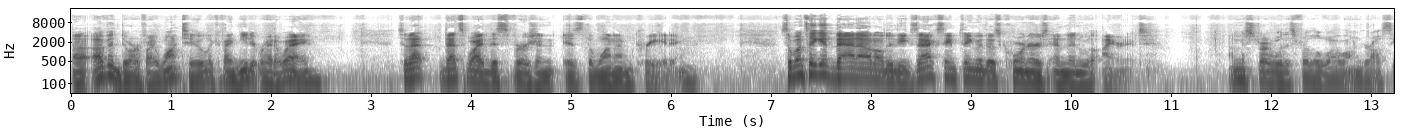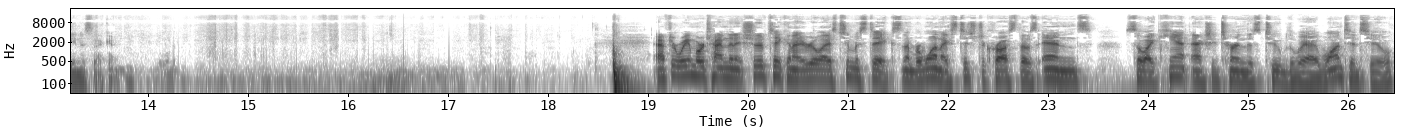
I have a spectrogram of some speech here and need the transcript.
uh, oven door if I want to, like if I need it right away. So that that's why this version is the one I'm creating. So once I get that out, I'll do the exact same thing with those corners and then we'll iron it. I'm gonna struggle with this for a little while longer. I'll see in a second. After way more time than it should have taken, I realized two mistakes. Number one, I stitched across those ends, so I can't actually turn this tube the way I wanted to.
